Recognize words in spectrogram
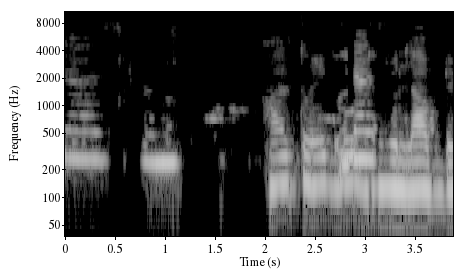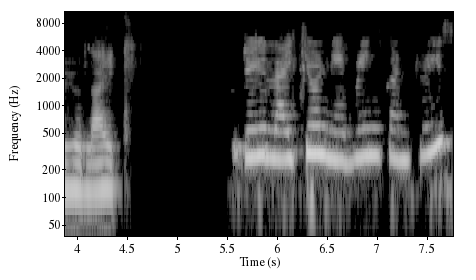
does um, Altuhi, does, do you love, do you like? Do you like your neighboring countries?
